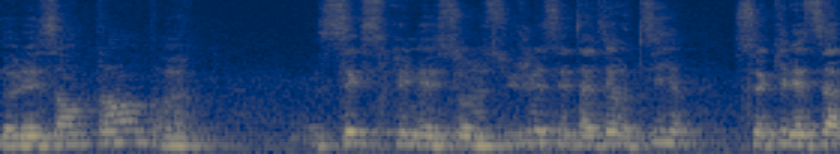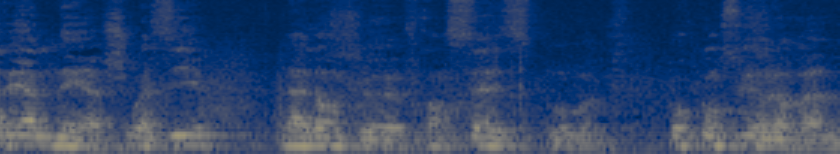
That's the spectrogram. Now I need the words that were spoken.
de les entendre s'exprimer sur le sujet, c'est-à-dire dire ce qui les avait amenés à choisir la langue française pour, pour construire leur œuvre.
